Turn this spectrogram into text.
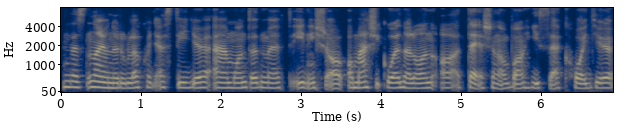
De ez nagyon örülök, hogy ezt így elmondtad, mert én is a, a másik oldalon a, teljesen abban hiszek, hogy,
